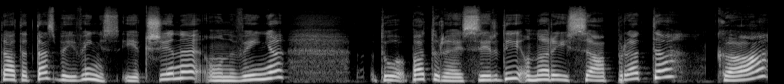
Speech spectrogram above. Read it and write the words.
tātad tas bija viņas iekšienē, un viņa to paturēja sirdī un arī saprata, ka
